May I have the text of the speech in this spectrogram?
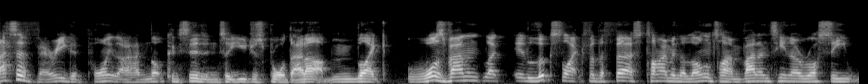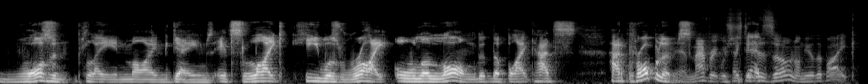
That's a very good point that I had not considered until you just brought that up. Mm, like, was Van like it looks like for the first time in a long time, Valentino Rossi wasn't playing mind games. It's like he was right all along that the bike had had problems. Yeah, Maverick was just Again, in the zone on the other bike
